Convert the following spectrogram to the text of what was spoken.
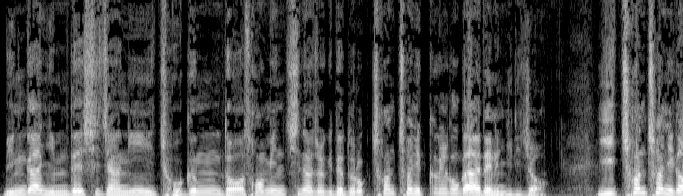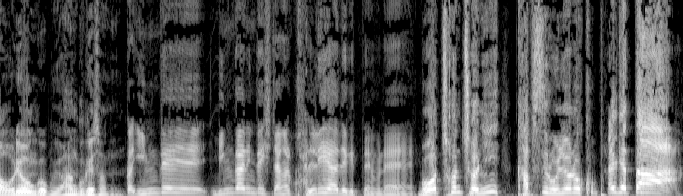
민간 임대 시장이 조금 더 서민 친화적이 되도록 천천히 끌고 가야 되는 일이죠. 이 천천히가 어려운 거고요. 한국에서는. 그러니까 임대 민간 임대 시장을 관리해야 되기 때문에 뭐 천천히 값을 올려놓고 팔겠다.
